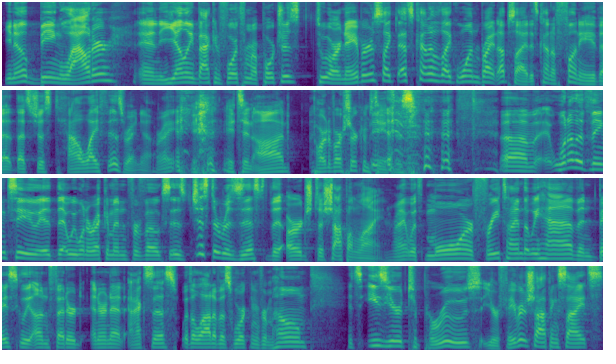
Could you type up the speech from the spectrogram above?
you know, being louder and yelling back and forth from our porches to our neighbors, like that's kind of like one bright upside. It's kind of funny that that's just how life is right now, right? Yeah, it's an odd part of our circumstances. um, one other thing too that we want to recommend for folks is just to resist the urge to shop online, right? With more free time that we have and basically unfettered internet access, with a lot of us working from home, it's easier to peruse your favorite shopping sites,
